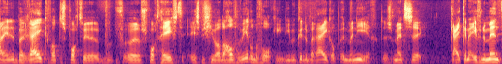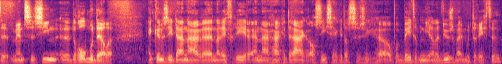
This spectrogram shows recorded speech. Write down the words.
Alleen het bereik wat de sport, uh, sport heeft, is misschien wel de halve wereldbevolking. Die we kunnen bereiken op een manier. Dus mensen kijken naar evenementen, mensen zien uh, de rolmodellen. En kunnen zich daarnaar uh, naar refereren en naar gaan gedragen als die zeggen dat ze zich op een betere manier aan de duurzaamheid moeten richten.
